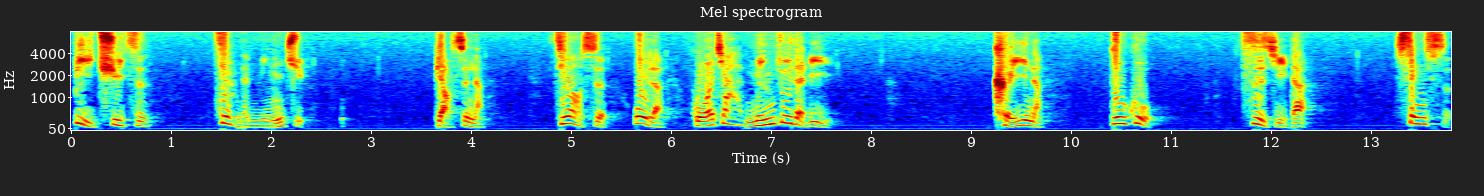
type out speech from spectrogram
必趋之？这样的名句，表示呢，只要是为了国家民族的利益，可以呢，不顾自己的生死，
